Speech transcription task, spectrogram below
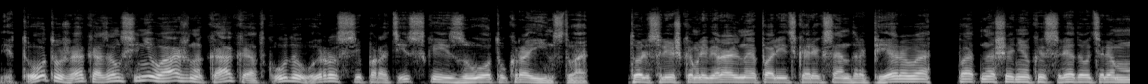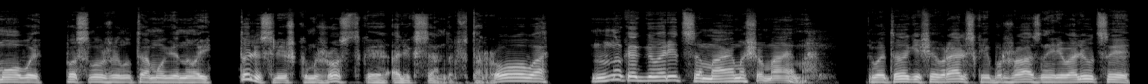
И тут уже оказалось неважно, как и откуда вырос сепаратистский извод украинства. То ли слишком либеральная политика Александра I по отношению к исследователям мовы послужила тому виной, то ли слишком жесткая Александр II. Но, как говорится, маема шумаема. В итоге февральской буржуазной революции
